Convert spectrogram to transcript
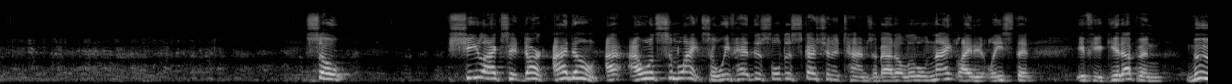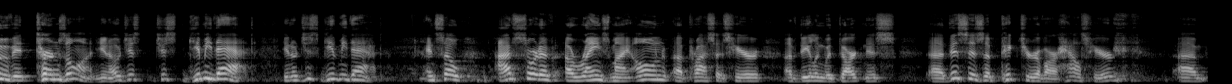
so she likes it dark. I don't. I, I want some light. So we've had this little discussion at times about a little night light, at least, that if you get up and move, it turns on. You know, just just give me that. You know, just give me that. And so I've sort of arranged my own uh, process here of dealing with darkness. Uh, this is a picture of our house here um,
